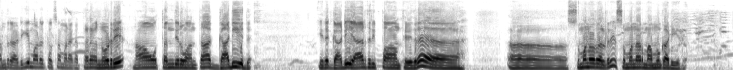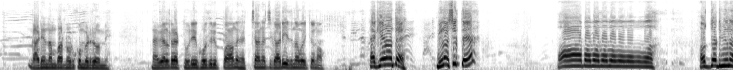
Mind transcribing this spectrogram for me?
ಅಂದ್ರೆ ಅಡುಗೆ ಮಾಡೋ ಕೆಲಸ ಮಾಡಕತ್ತಾರ. ನೋಡ್ರಿ, ನಾವು ತಂದಿರುವಂಥ ಗಾಡಿ ಇದೆ. ಇದು ಗಾಡಿ ಯಾರ್ದ್ರಿಪ್ಪ ಅಂತ ಹೇಳಿದ್ರೆ ಸುಮನವ್ರಲ್ರಿ, ಸುಮನವ್ರ ಮಾಮು ಗಾಡಿ ಇದೆ. ಗಾಡಿ ನಂಬರ್ ನೋಡ್ಕೊಂಬಿಡ್ರಿ ಒಮ್ಮೆ. ನಾವೆಲ್ಲರ ಟೂರಿಗೆ ಹೋದ್ರಿಪ್ಪ ಅಂದ್ರೆ ಹೆಚ್ಚಾನ ಹೆಚ್ಚು ಗಾಡಿ ಇದನ್ನ ಹೋಯ್ತೇವೆ ನಾವು. ಯಾಕೇನಂತೆ ಮೀನ ಸಿಕ್ತೆ ಬಾ ಬಾ ಬಾ ಬಾ ಬಾ ಬಾ ಬಾ ಅಷ್ಟು ದೊಡ್ಡ ಮೀನ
